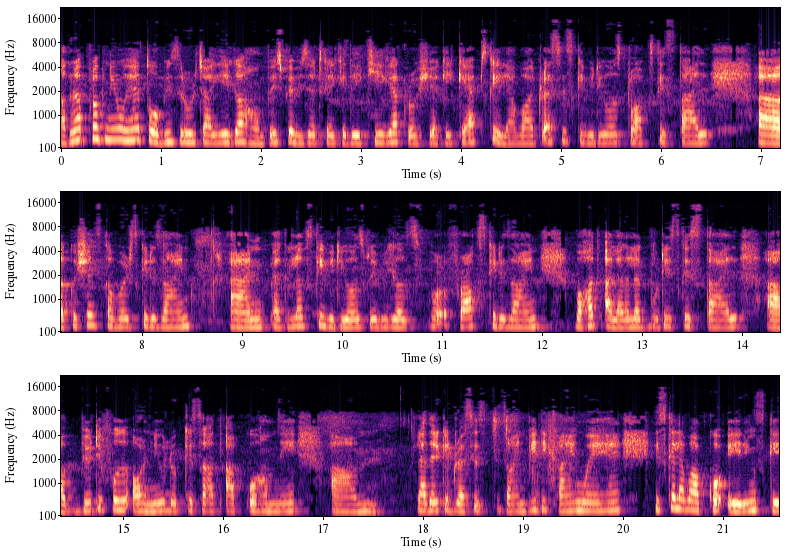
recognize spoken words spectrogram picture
अगर आप लोग न्यू हैं तो भी ज़रूर चाहिएगा होम पेज पर विज़िट करके देखिएगा क्रोशिया की कैप्स के अलावा ड्रेसेस की वीडियोज़ टॉप्स के स्टाइल कुशन कवर्स के डिज़ाइन एंड ग्लव्स की वीडियोज़ बेबी गर्ल्स फ्रॉक्स के डिज़ाइन बहुत अलग अलग बूटीज़ के स्टाइल ब्यूटीफुल और न्यू लुक के साथ आपको हमने लेदर के ड्रेसेस डिज़ाइन भी दिखाए हुए हैं। इसके अलावा आपको एयरिंग्स के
